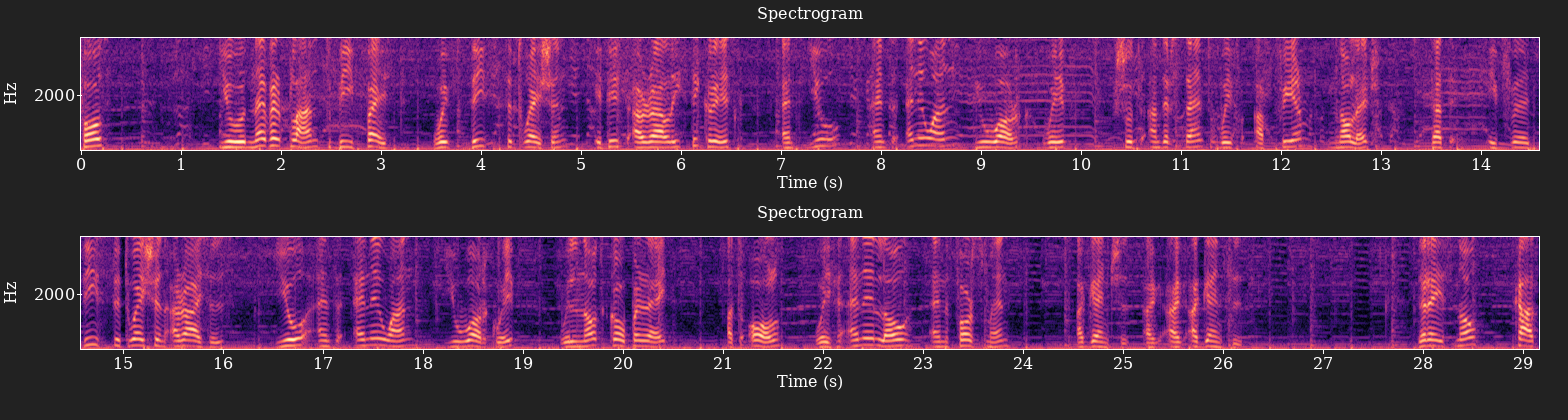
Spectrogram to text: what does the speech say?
Fourth, you never plan to be faced with this situation. It is a realistic risk, and you and anyone you work with should understand with a firm knowledge that if uh, this situation arises, you and anyone you work with will not cooperate at all with any law enforcement against, against this. There is no cut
